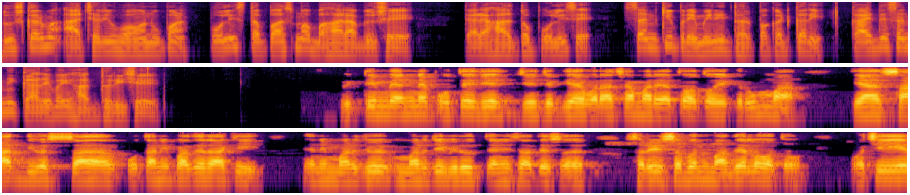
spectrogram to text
દુષ્કર્મ આચર્યું હોવાનું પણ પોલીસ તપાસમાં બહાર આવ્યું છે. ત્યારે હાલ તો પોલીસે સનકી પ્રેમીની ધરપકડ કરી કાયદેસરની કાર્યવાહી હાથ ધરી છે. વિક્ટીમ બેનને પોતે જે જે જગ્યાએ વરાછામાં રહેતો હતો, એક રૂમમાં, ત્યાં સાત દિવસ પોતાની પાસે રાખી તેની મરજી મરજી વિરુદ્ધ તેની સાથે શરીર સંબંધ બાંધેલો હતો. પછી એ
